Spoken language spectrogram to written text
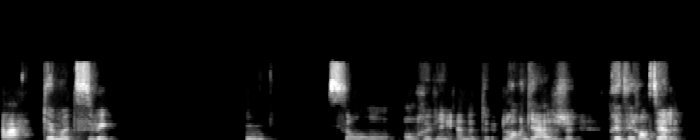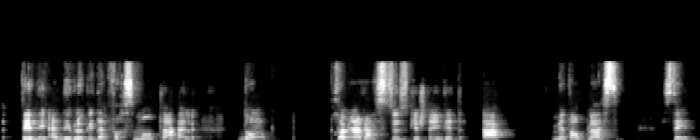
à te motiver ou si on, revient à notre langage préférentiel, t'aider à développer ta force mentale. Donc, première astuce que je t'invite à mettre en place, c'est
